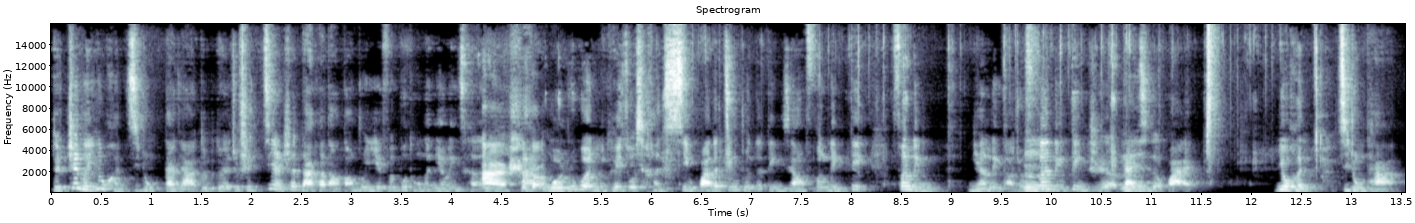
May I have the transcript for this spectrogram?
对这个又很击中大家，对不对？就是健身打卡党当中也分不同的年龄层。哎，是的。我如果你可以做很细化的、精准的定向，分龄定、分龄年龄啊，就分龄定制代剂的话，又很击中他。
